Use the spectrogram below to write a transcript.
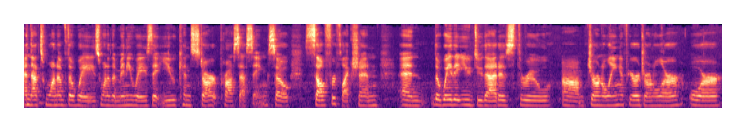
And that's one of the ways, one of the many ways that you can start processing. So self reflection. And the way that you do that is through um, journaling if you're a journaler or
